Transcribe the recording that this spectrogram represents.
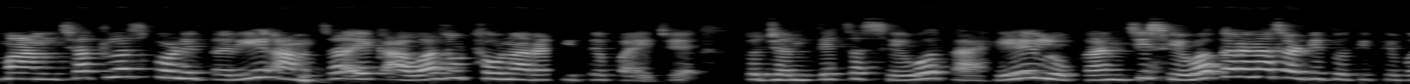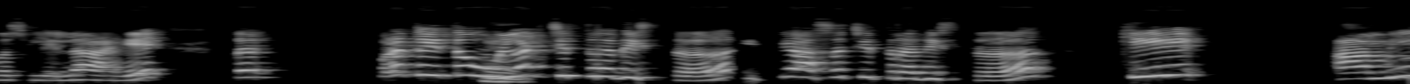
मग आमच्यातलाच कोणीतरी आमचा एक आवाज उठवणारा तिथे पाहिजे. तो जनतेचा सेवक आहे. लोकांची सेवा करण्यासाठी तो तिथे बसलेला आहे. तर परंतु इथं. उलट चित्र दिसतं. इथे असं चित्र दिसतं, की आम्ही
